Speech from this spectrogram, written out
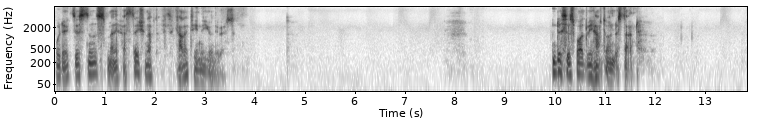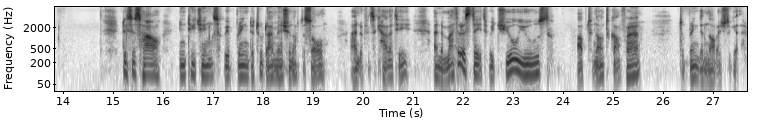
with the existence, manifestation of the physicality in the universe. This is what we have to understand. This is how in teachings we bring the two dimension of the soul and the physicality and the matter state which you used up to now to confirm to bring the knowledge together.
